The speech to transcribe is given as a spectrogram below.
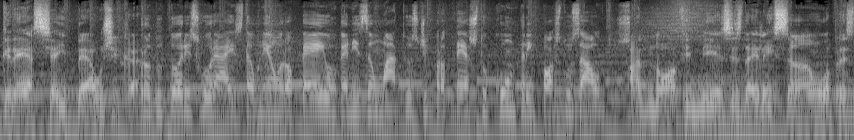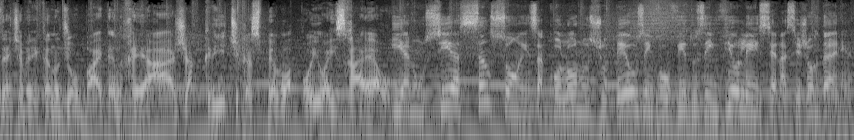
Grécia e Bélgica. Produtores rurais da União Europeia organizam atos de protesto contra impostos altos. Há nove meses da eleição, o presidente americano Joe Biden reage a críticas pelo apoio a Israel. E anuncia sanções a colonos judeus envolvidos em violência na Cisjordânia.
